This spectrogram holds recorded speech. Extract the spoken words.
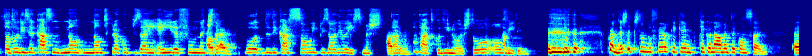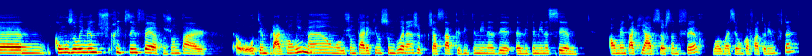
Só estou a dizer, caso não, não te preocupes em, em ir a fundo na questão, okay. vou dedicar só um episódio a isso, mas está à vontade, continua, estou a ouvir. Pronto, nesta questão do ferro, o que é que, é, que, é que eu normalmente aconselho? Um, com os alimentos ricos em ferro, juntar ou temperar com limão, ou juntar aqui um sumo de laranja, porque já se sabe que a vitamina, a vitamina C aumenta aqui a absorção de ferro, logo vai ser um cofator importante,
